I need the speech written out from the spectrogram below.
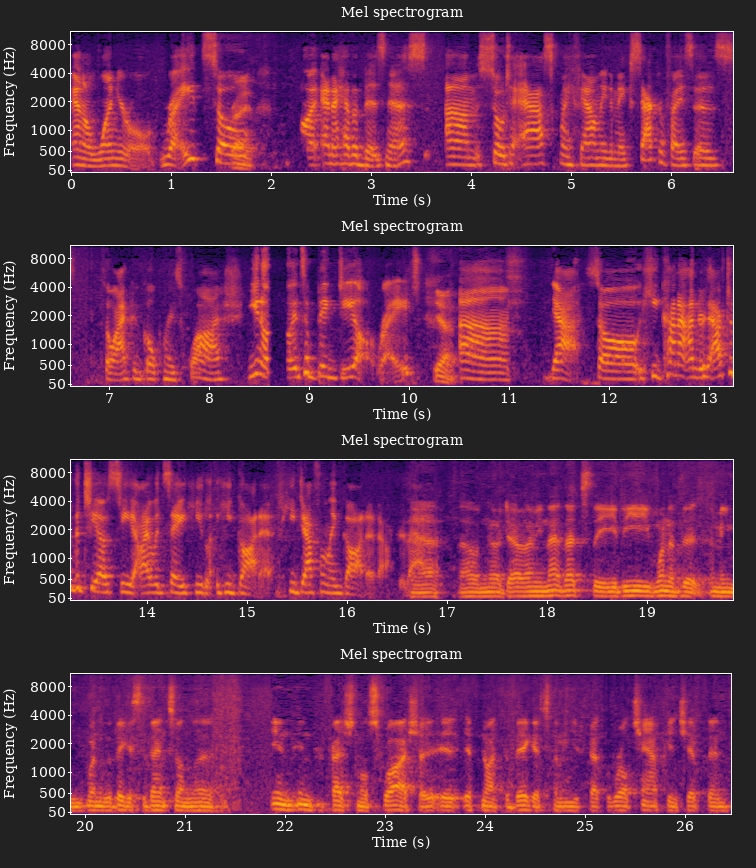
and a one-year-old, right? So. Right. Uh, and I have a business. Um, so to ask my family to make sacrifices so I could go play squash. You know, it's a big deal, right? Yeah. Um, yeah. So he kind of under after the TOC, I would say he he got it. He definitely got it after that. Yeah. Oh no doubt. I mean that that's the the one of the I mean one of the biggest events on the in in professional squash, uh, if not the biggest. I mean you've got the World Championship and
